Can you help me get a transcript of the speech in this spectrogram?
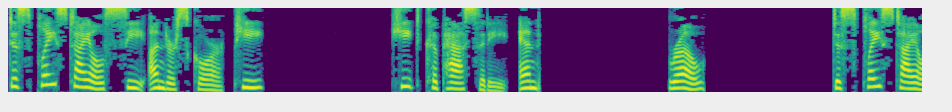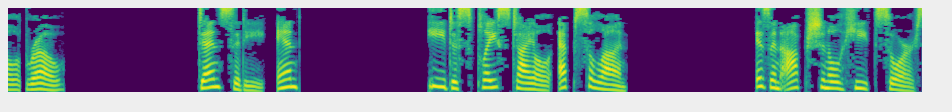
Display style c underscore p. Heat capacity and rho display style rho density and e display style epsilon is an optional heat source.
